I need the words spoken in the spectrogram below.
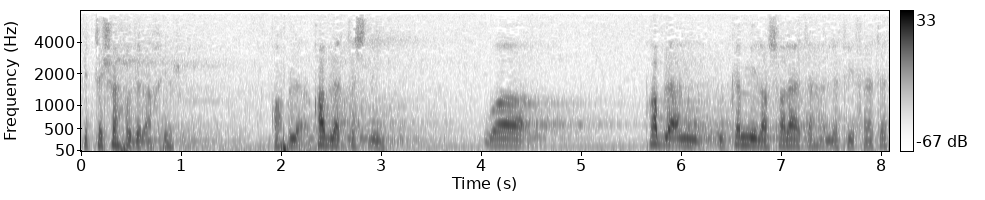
في التشهد الأخير قبل قبل التسليم وقبل أن يكمل صلاته التي فاتت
